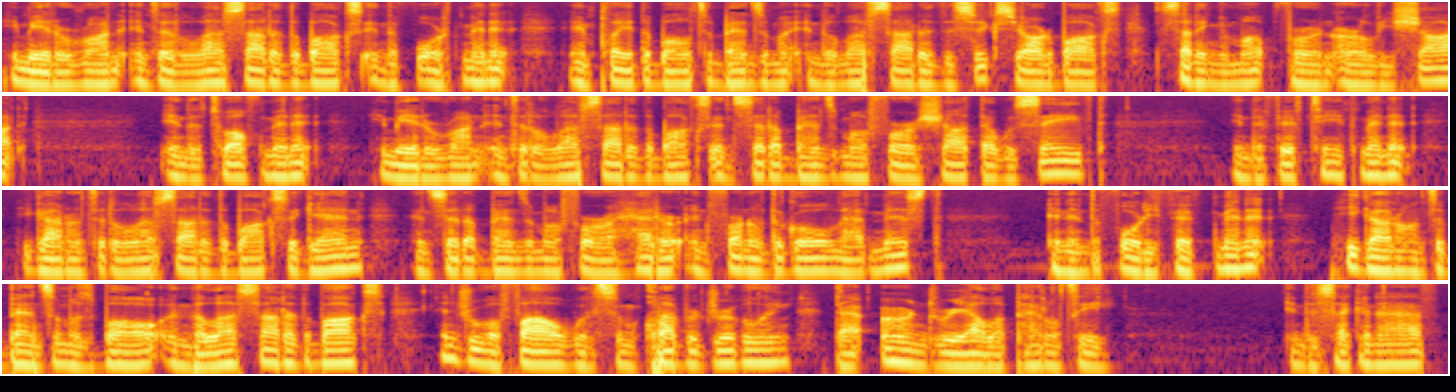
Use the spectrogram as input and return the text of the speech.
he made a run into the left side of the box in the fourth minute and played the ball to Benzema in the left side of the six yard box, setting him up for an early shot. In the 12th minute, he made a run into the left side of the box and set up Benzema for a shot that was saved. In the 15th minute, he got onto the left side of the box again and set up Benzema for a header in front of the goal that missed. And in the 45th minute, he got onto Benzema's ball in the left side of the box and drew a foul with some clever dribbling that earned Real a penalty. In the second half,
